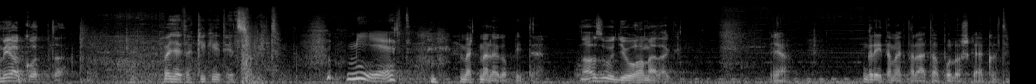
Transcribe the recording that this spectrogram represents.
Mi a kotta? Vegyetek ki két hét szabit. Miért? Mert meleg a pite. Na az úgy jó, ha meleg. Ja. Gréta megtalálta a poloskákat.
